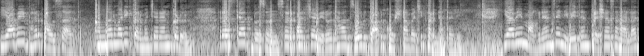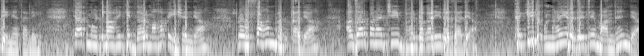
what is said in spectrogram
यावेळी भर पावसात अंगणवाडी कर्मचाऱ्यांकडून रस्त्यात बसून सरकारच्या विरोधात जोरदार घोषणाबाजी करण्यात आली. यावेळी मागण्यांचे निवेदन प्रशासनाला देण्यात आले. त्यात म्हटलं आहे की दरमहा पेन्शन द्या प्रोत्साहन भत्ता द्या आजारपणाची भरपगारी रजा द्या थकीत उन्हाळी रजेचे मानधन द्या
